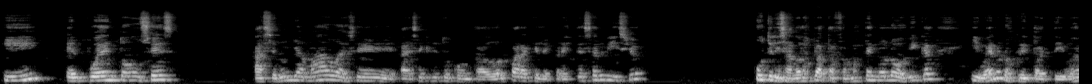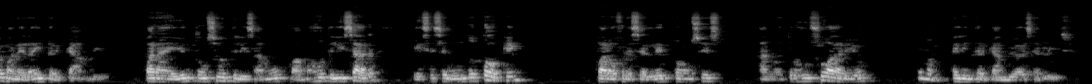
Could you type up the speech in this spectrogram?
Y él puede entonces hacer un llamado a ese, a ese criptocontador para que le preste servicio utilizando las plataformas tecnológicas y bueno, los criptoactivos de manera de intercambio. Para ello entonces utilizamos, vamos a utilizar ese segundo token para ofrecerle entonces a nuestros usuarios el intercambio de servicios.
